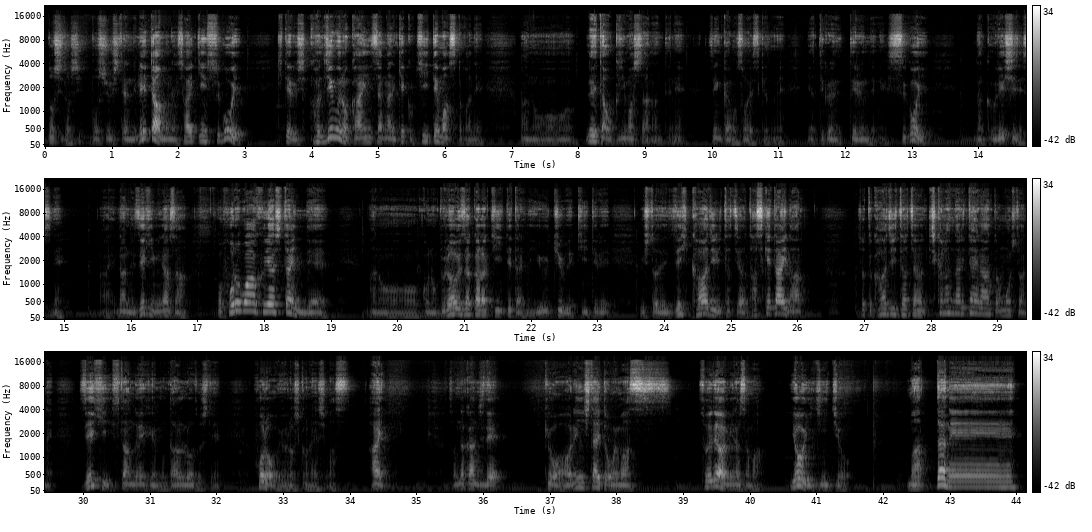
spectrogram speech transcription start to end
どしどし募集してるんで、レターもね、最近すごい来てるし、ジムの会員さんがね、結構聞いてますとかね、あのー、レーター送りましたなんてね、前回もそうですけどね、やってくれてるんでね、すごい、なんか嬉しいですね。はい。なんで、ぜひ皆さん、フォロワー増やしたいんで、あのー、このブラウザから聞いてたりね、YouTube で聞いてる人で、ぜひ川尻達也を助けたいな、ちょっと川尻達也の力になりたいなと思う人はね、ぜひスタンド FM をダウンロードして、フォローよろしくお願いします。はい。そんな感じで今日は終わりにしたいと思います。それでは皆様、良い一日を。まったねー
